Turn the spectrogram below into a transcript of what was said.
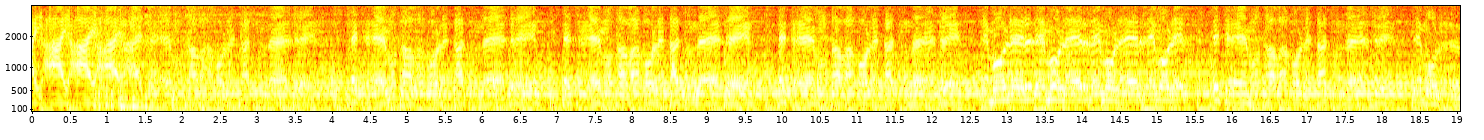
Ay ay ay ay echemos abajo la estación de tren echemos abajo la estación de tren echemos abajo la estación de tren echemos abajo la estación de tren demoler demoler demoler demoler echemos abajo la estación de tren demoler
